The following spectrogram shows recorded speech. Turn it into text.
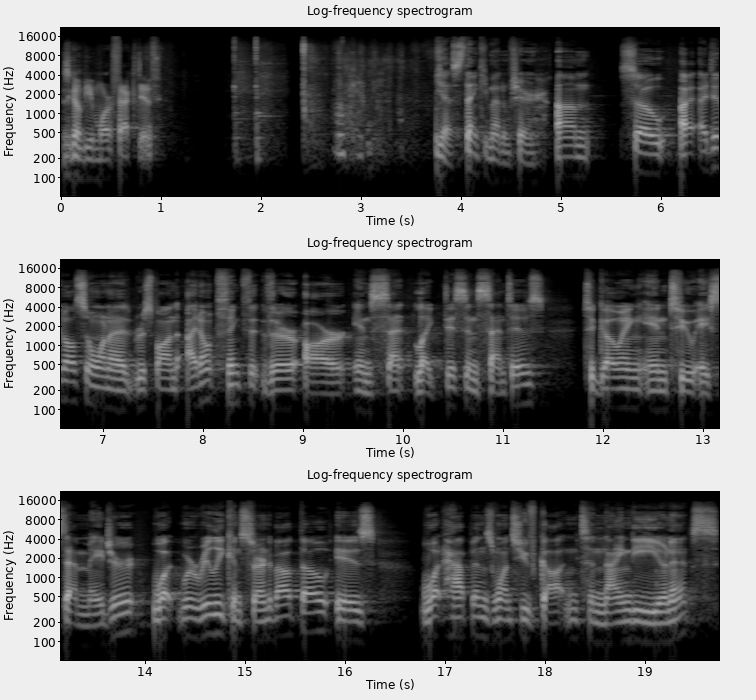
is going to be more effective. Okay. Yes, thank you, Madam Chair. Um, So I, I did also want to respond. I don't think that there are incent, like disincentives to going into a STEM major. What we're really concerned about, though, is what happens once you've gotten to 90 units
